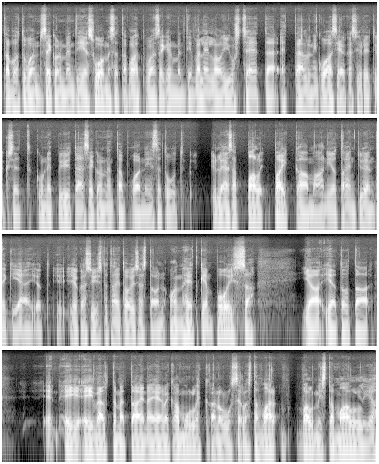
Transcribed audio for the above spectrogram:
tapahtuvan secondmentin ja Suomessa tapahtuvan secondmentin välillä on just se, että, että täällä niin kuin asiakasyritykset, kun ne pyytää secondment apua, niin sä tuut yleensä pal- paikkaamaan jotain työntekijää, joka syystä tai toisesta on, on hetken poissa. Ja, ja tota, ei, ei välttämättä aina, ei ainakaan mullekaan ollut sellaista va- valmista mallia,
